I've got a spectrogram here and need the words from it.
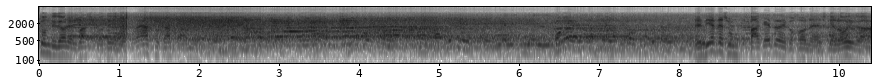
que hundidor el vasco, tío. Vaya su casa, hombre. El 10 es un paquete de cojones, que lo oiga.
